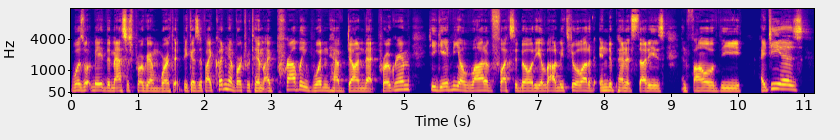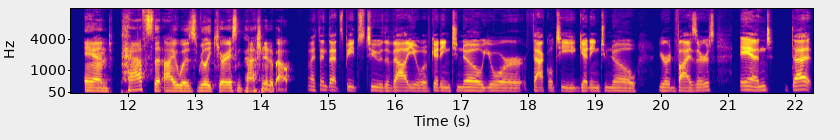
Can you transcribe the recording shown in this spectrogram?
was what made the master's program worth it. Because if I couldn't have worked with him, I probably wouldn't have done that program. He gave me a lot of flexibility, allowed me to do a lot of independent studies and follow the ideas and paths that I was really curious and passionate about. And I think that speaks to the value of getting to know your faculty, getting to know your advisors. And that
